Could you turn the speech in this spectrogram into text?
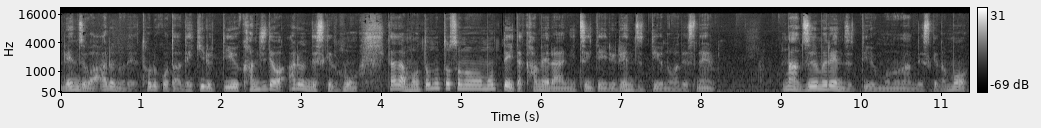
レンズはあるので撮ることはできるっていう感じではあるんですけどもただもともとその持っていたカメラについているレンズっていうのはですねまあ、ズームレンズっていうものなんですけども、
